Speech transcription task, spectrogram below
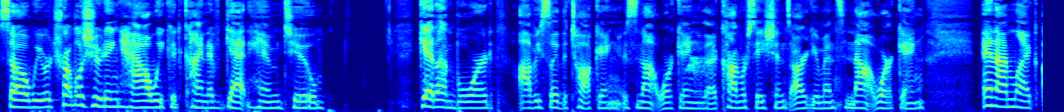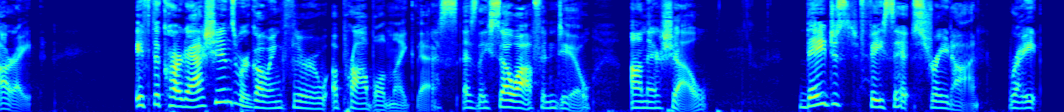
So we were troubleshooting how we could kind of get him to get on board. Obviously, the talking is not working, the conversations, arguments not working. And I'm like, all right, if the Kardashians were going through a problem like this, as they so often do on their show, they just face it straight on, right?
